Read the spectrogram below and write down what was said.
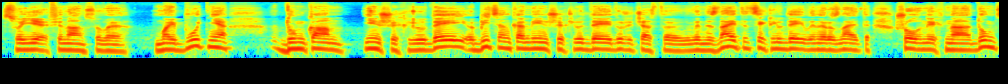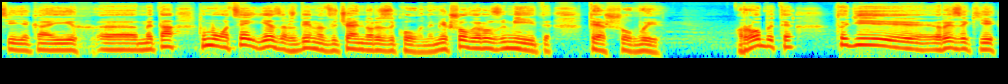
своє фінансове майбутнє думкам інших людей, обіцянкам інших людей. Дуже часто ви не знаєте цих людей, ви не рознаєте, що у них на думці, яка їх е, мета. Тому оце є завжди надзвичайно ризикованим. Якщо ви розумієте те, що ви робите, тоді ризики,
